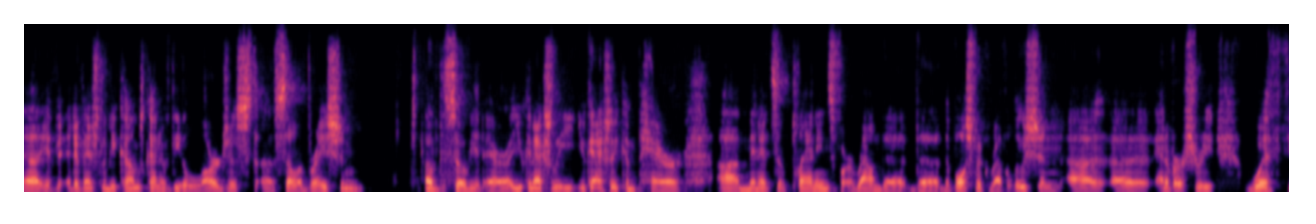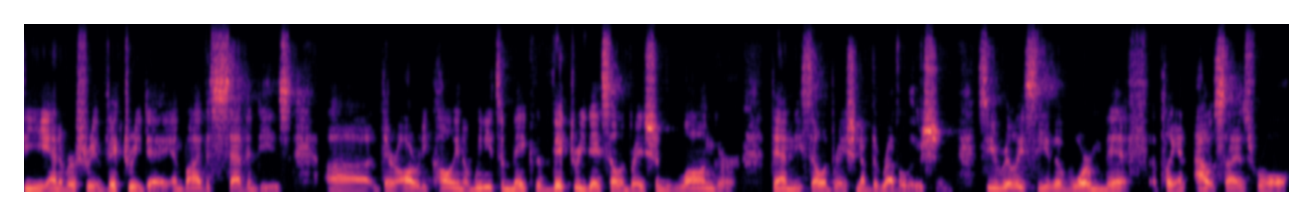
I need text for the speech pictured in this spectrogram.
Uh, it, it, eventually becomes kind of the largest uh, celebration of the Soviet era. You can actually you can actually compare uh, minutes of plannings for around the the, the Bolshevik Revolution uh, uh, anniversary with the anniversary of Victory Day. And by the 70s, uh, they're already calling it. We need to make the Victory Day celebration longer than the celebration of the revolution. So you really see the war myth play an outsized role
